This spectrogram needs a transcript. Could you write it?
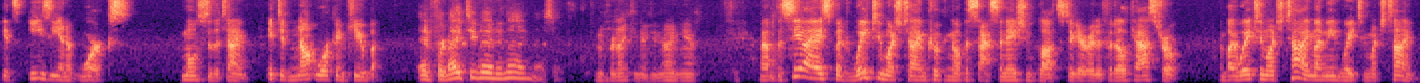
it's easy and it works most of the time. It did not work in cuba. And for 1999, that's it. and for 1999 yeah. Um, the cia spent way too much time cooking up assassination plots to get rid of fidel castro. And by way too much time i mean way too much time.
